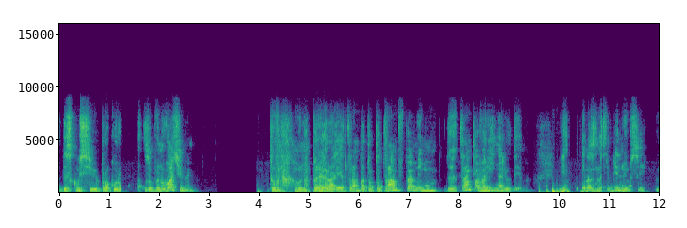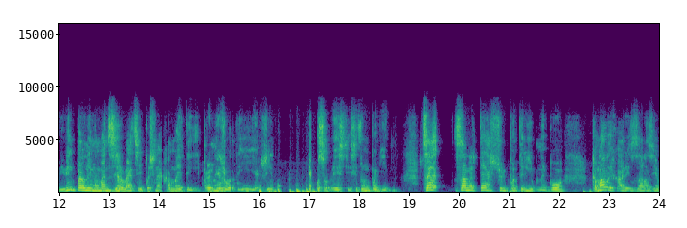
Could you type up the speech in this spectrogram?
дискусію прокурора з обвинуваченим, то вона, вона переграє Трампа. Тобто Трамп в певний момент Трамп аварійна людина. Він людина з нестабільною психікою. Він в певний момент зірветься і почне хамити її, принижувати її як жінку, як особистість і тому подібне. Це саме те, що й потрібне, бо Камали Харріс зараз є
